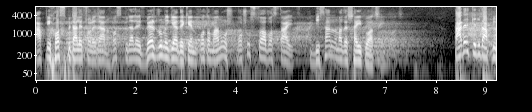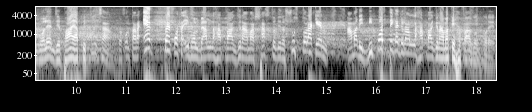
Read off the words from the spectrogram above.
আপনি হসপিটালে চলে যান হসপিটালে বেডরুমে গিয়ে দেখেন কত মানুষ অসুস্থ অবস্থায়, বিছানার মাঝে শায়িত আছে। তাদেরকে যদি আপনি বলেন যে, ভাই, আপনি কি চান? তখন তারা একটা কথাই বলবে, আল্লাহ পাক যেন আমার স্বাস্থ্য যেন সুস্থ রাখেন, আমার এই বিপদ থেকে যেন আল্লাহ পাক যেন আমাকে হেফাজত করেন।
